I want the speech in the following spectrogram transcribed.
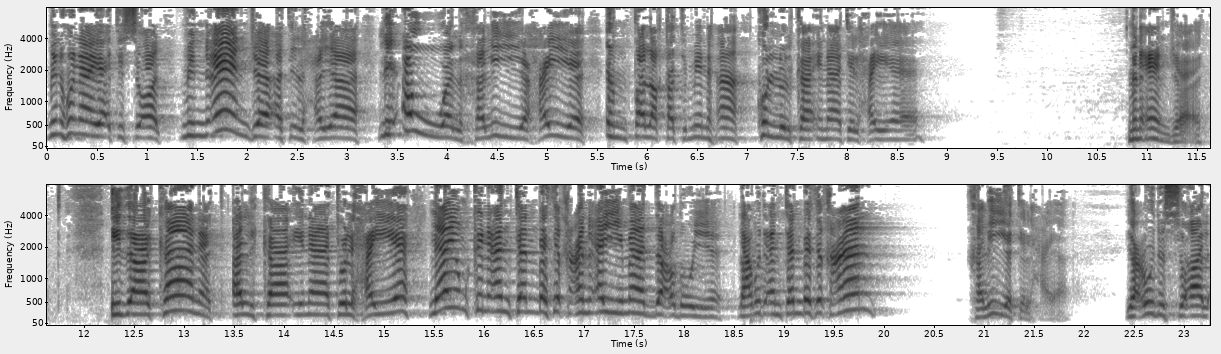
من هنا يأتي السؤال من أين جاءت الحياة؟ لأول خلية حية انطلقت منها كل الكائنات الحية. من أين جاءت؟ إذا كانت الكائنات الحية لا يمكن أن تنبثق عن أي مادة عضوية لابد أن تنبثق عن خلية الحياة. يعود السؤال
